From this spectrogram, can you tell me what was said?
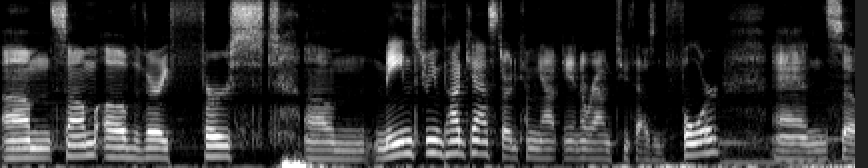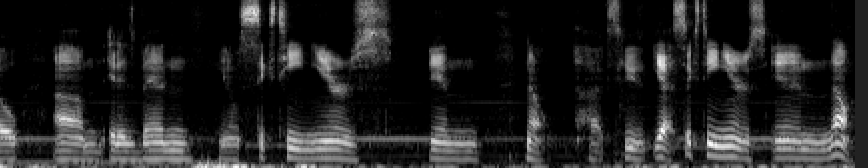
Um, some of the very first um, mainstream podcasts started coming out in around 2004, and so um, it has been you know 16 years in no uh, excuse yeah 16 years in no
